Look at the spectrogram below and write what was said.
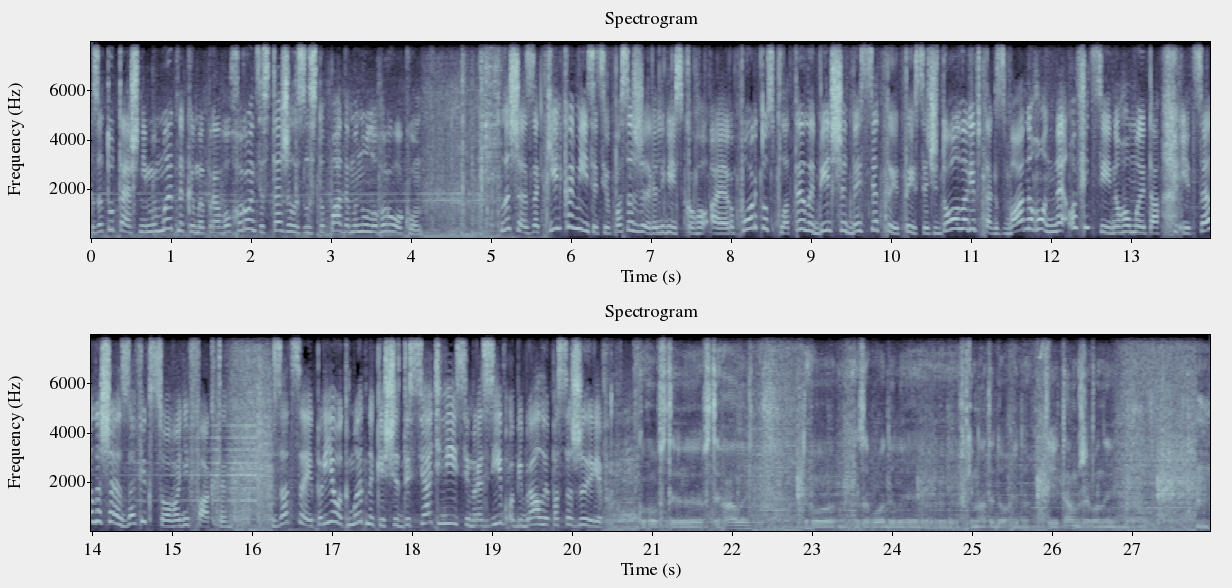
За тутешніми митниками правоохоронці стежили з листопада минулого року. Лише за кілька місяців пасажири львівського аеропорту сплатили більше 10 тисяч доларів так званого неофіційного мита. І це лише зафіксовані факти. За цей період митники 68 разів обібрали пасажирів. Кого встигали, того заводили в кімнати догляду. І там же вони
